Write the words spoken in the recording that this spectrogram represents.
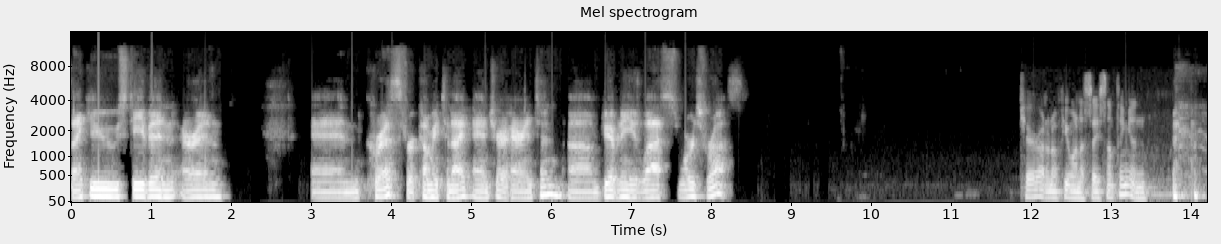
thank you, Stephen, Erin, and Chris for coming tonight and Chair Harrington. Um, do you have any last words for us? Chair, I don't know if you want to say something and.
